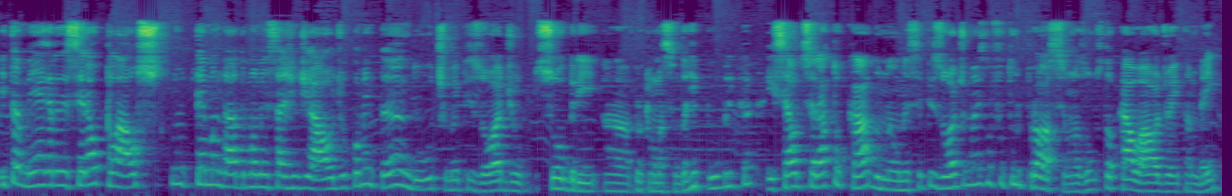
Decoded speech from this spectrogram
E também agradecer ao Klaus por ter mandado uma mensagem de áudio comentando o último episódio sobre a proclamação da República. Esse áudio será tocado não nesse episódio, mas no futuro próximo. Nós vamos tocar o áudio aí também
